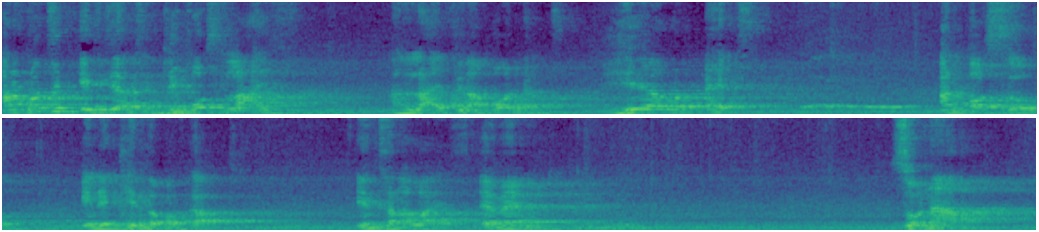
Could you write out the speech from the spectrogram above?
And anointing is there to give us life and life in abundance here on earth and also in the kingdom of God. Eternal life. Amen. So now,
